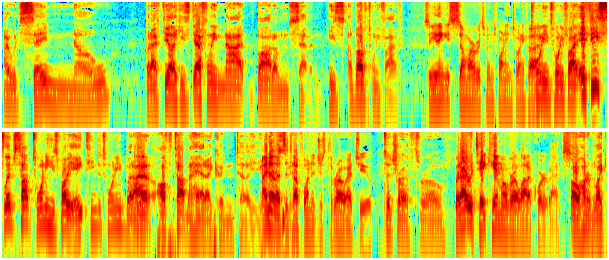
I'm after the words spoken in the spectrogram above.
I would say no, but I feel like he's definitely not bottom seven. He's above twenty five. So you think he's somewhere between twenty and twenty five? 20 and 25. If he slips top 20, he's probably 18 to 20, but I off the top of my head I couldn't tell you. I know that's a tough one to just throw at you, to try to throw. but I would take him over a lot of quarterbacks. Oh, 100 like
